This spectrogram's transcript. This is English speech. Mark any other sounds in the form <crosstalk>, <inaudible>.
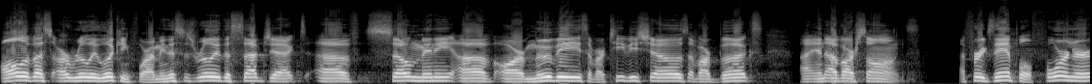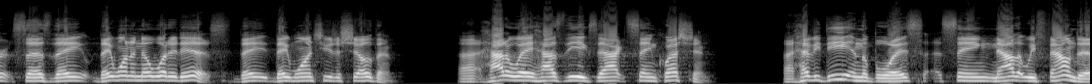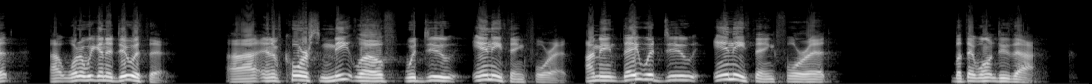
all of us are really looking for. I mean, this is really the subject of so many of our movies, of our TV shows, of our books, uh, and of our songs. Uh, for example, Foreigner says they, they want to know what it is, they, they want you to show them. Uh, Haddaway has the exact same question. Uh, Heavy D and the boys sing, Now that we found it, uh, what are we going to do with it? Uh, and of course, Meatloaf would do anything for it. I mean, they would do anything for it, but they won't do that,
